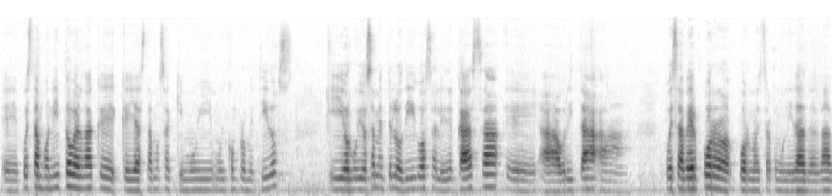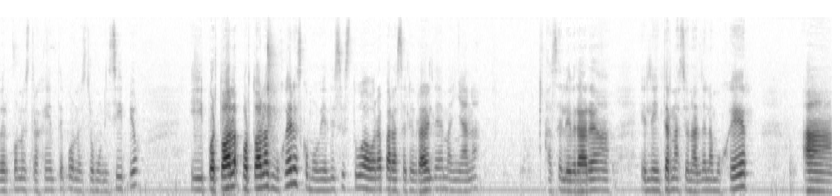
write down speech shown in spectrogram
eh, pues tan bonito, ¿verdad? Que, que, ya estamos aquí muy, muy comprometidos y orgullosamente lo digo, salí de casa eh, a ahorita a, pues a ver por, por, nuestra comunidad, ¿verdad? A ver por nuestra gente, por nuestro municipio y por, toda por todas las mujeres, como bien dices tú, ahora para celebrar el día de mañana, a celebrar a, el Día Internacional de la Mujer. A,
